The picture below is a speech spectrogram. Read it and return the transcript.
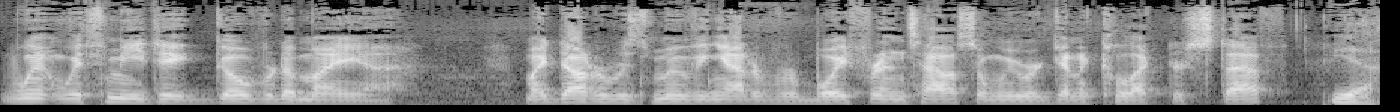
went with me to go over to my uh, my daughter was moving out of her boyfriend's house and we were going to collect her stuff. Yeah,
